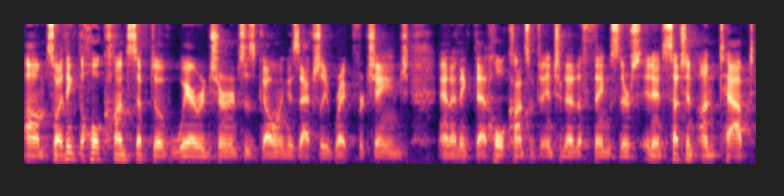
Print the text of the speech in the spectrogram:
Um, so I think the whole concept of where insurance is going is actually ripe for change. And I think that whole concept of Internet of Things, there's, and it's such an untapped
